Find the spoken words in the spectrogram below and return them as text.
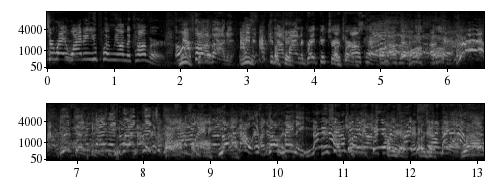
Sheree, why didn't you put me on the cover? Oh, I thought got- about it. I, I could not okay. find a great picture at first. Okay, okay, okay. You can't find a great picture. No, no, no. It's so many. No, no, You no. should've Can put you- me on can the you cover. great It's picture? still more. Well,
